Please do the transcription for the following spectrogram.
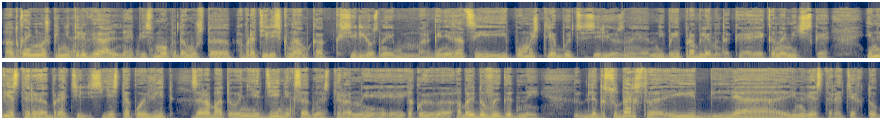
Оно такое немножко нетривиальное письмо, потому что обратились к нам как к серьезной организации, и помощь требуется серьезная, и проблема такая экономическая. Инвесторы обратились. Есть такой вид зарабатывания денег, с одной стороны, такой обоюдовыгодный для государства и для инвестора, тех, кто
